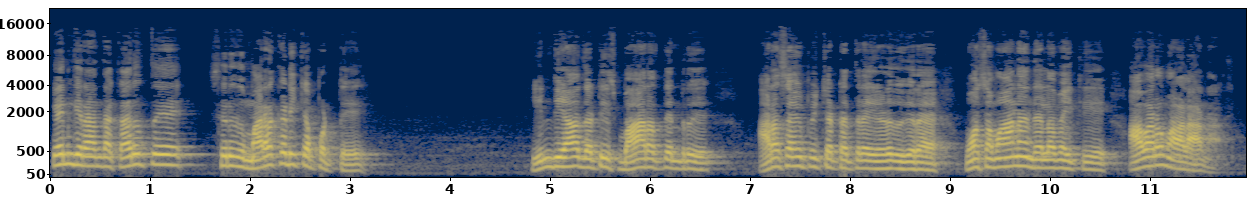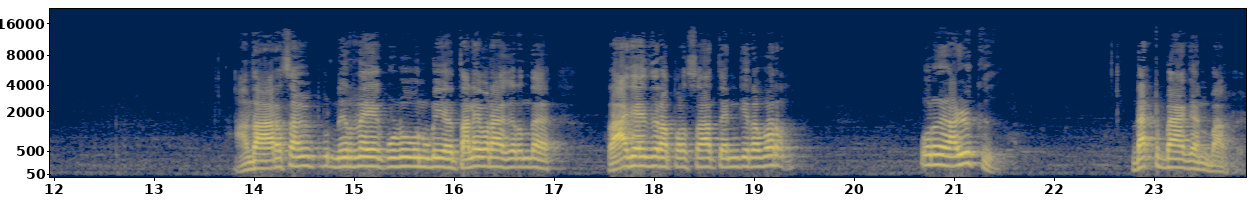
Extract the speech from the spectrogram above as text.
என்கிற அந்த கருத்து சிறிது மறக்கடிக்கப்பட்டு இந்தியா தட் இஸ் பாரத் என்று அரசமைப்பு சட்டத்தில் எழுதுகிற மோசமான நிலைமைக்கு அவரும் ஆளானார். அந்த அரசமைப்பு நிர்ணய குழுவினுடைய தலைவராக இருந்த ராஜேந்திர பிரசாத் என்கிறவர் ஒரு அழுக்கு டட் பேக் என்பார்கள்.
